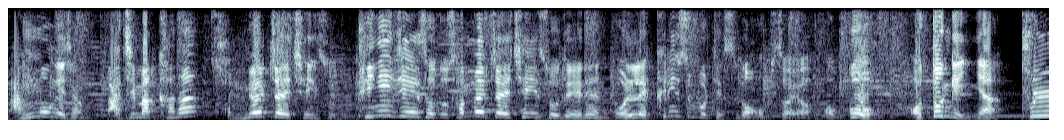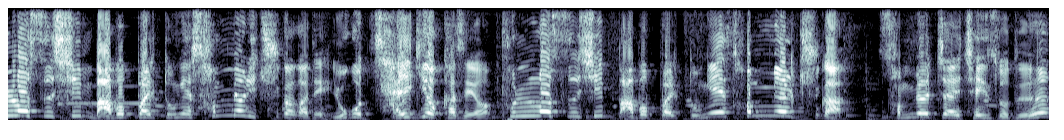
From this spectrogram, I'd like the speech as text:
악몽의 장구. 마지막 하나 선멸자의 체인소드. 피니지에서도 선멸자의 체인소드에는 원래 크림슨 볼텍스가 없어요. 없고 어떤 게 있냐? 플러스 10 마법 발동에 선멸이 추가가 돼. 요거 잘 기억하세요. 플러스 10 마법 발동에 선멸 추가. 선멸자의 체인소드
